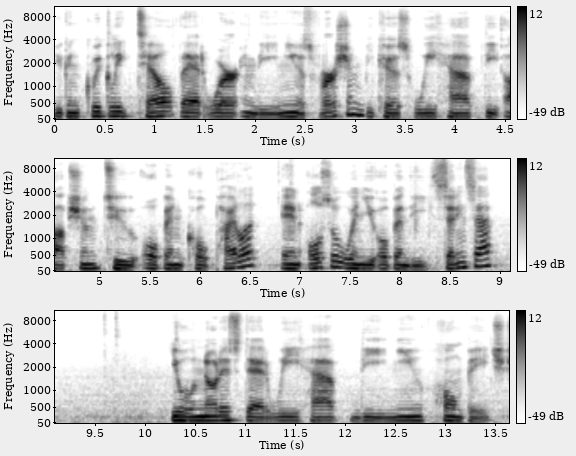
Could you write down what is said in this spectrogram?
You can quickly tell that we're in the newest version because we have the option to open Copilot. And also when you open the settings app, you will notice that we have the new homepage.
